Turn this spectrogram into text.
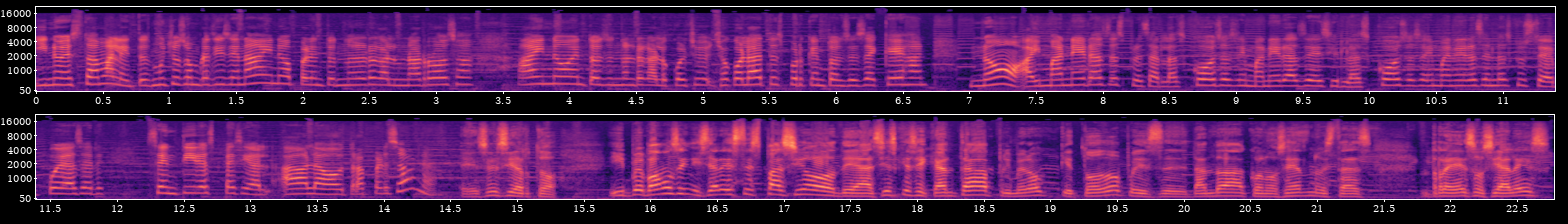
y no está mal. Entonces muchos hombres dicen, ay no, pero entonces no le regalo una rosa, ay no, entonces no le regalo col- chocolates porque entonces se quejan. No, hay maneras de expresar las cosas, hay maneras de decir las cosas, hay maneras en las que usted puede hacer sentir especial a la otra persona. Eso es cierto. Y pues vamos a iniciar este espacio de Así es que se canta, primero que todo, pues eh, dando a conocer nuestras redes sociales,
